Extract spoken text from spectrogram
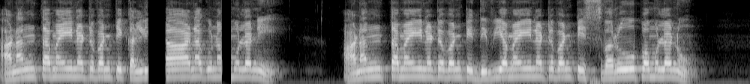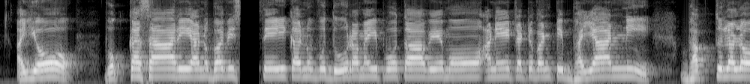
అనంతమైనటువంటి కళ్యాణ గుణములని అనంతమైనటువంటి దివ్యమైనటువంటి స్వరూపములను అయ్యో ఒక్కసారి అనుభవిస్తే ఇక నువ్వు దూరమైపోతావేమో అనేటటువంటి భయాన్ని భక్తులలో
